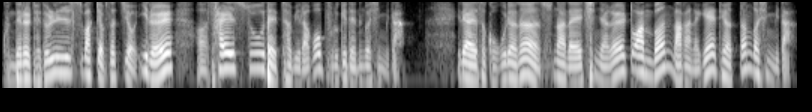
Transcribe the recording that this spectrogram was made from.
군대를 되돌릴 수밖에 없었지요. 이를 어, 살수 대첩이라고 부르게 되는 것입니다. 이래서 고구려는 수나라의 침략을 또 한 번 막아내게 되었던 것입니다.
